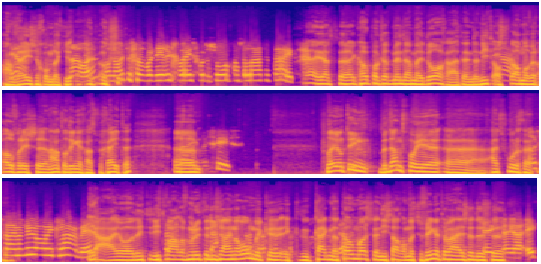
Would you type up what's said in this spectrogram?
aanwezig. Omdat je Nou hè, ook- nooit zoveel waardering geweest voor de zorg als de later tijd. Nee, dat, ik hoop ook dat men daarmee doorgaat. En dat niet als Ja. het allemaal weer over is... een aantal dingen gaat vergeten. Nee, Ehm, precies. Leontien, bedankt voor je eh, uitvoerige... Oh, zijn we nu alweer klaar, Ben? Ja, joh, die, die twaalf minuten die zijn al om. Ik, ik kijk naar Thomas en die staat al met zijn vinger te wijzen. Dus, ik, nou ja, ik,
